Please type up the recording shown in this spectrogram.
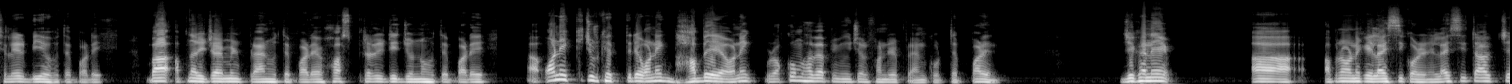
ছেলের বিয়ে হতে পারে, বা আপনার রিটায়ারমেন্ট প্ল্যান হতে পারে হসপিটালিটির জন্য হতে পারে অনেক কিছুর ক্ষেত্রে অনেকভাবে অনেক রকমভাবে আপনি মিউচুয়াল ফান্ডের প্ল্যান করতে পারেন। যেখানে আপনারা অনেকে এলআইসি করেন। এলআইসিটা হচ্ছে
